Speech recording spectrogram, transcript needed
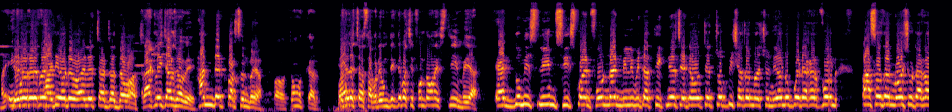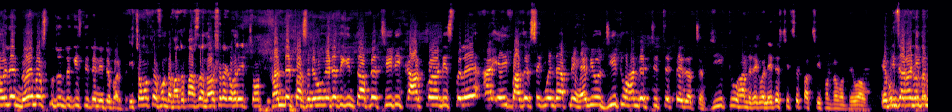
মানে এই মানে ফোনটাতে- থার্টি ওয়াটের ওয়্যারলেস চার্জার দেওয়া আছে। রাখলেই চার্জ হবে। হান্ড্রেড পার্সেন্ট ভাইয়া। ওয়াও চমৎকার। ওয়্যারলেস চার্জ সাপোর্ট এবং দেখতে পাচ্ছি ফোনটা অনেক স্লিম ভাইয়া। একদমই slim six point four nine millimetre thickness এটা হচ্ছে চব্বিশ হাজার নয়শো নিরানব্বই টাকার ফোন পাঁচ হাজার নয়শো টাকা হইলে নয় মাস পর্যন্ত কিস্তিতে নিতে পারবে। এই চমৎকার ফোনটা মাত্র পাঁচ হাজার নশো টাকা হলে হান্ড্রেড পার্সেন্ট এবং এটাতে কিন্তু আপনার থ্রি ডি কার্ভ করা ডিসপ্লে এই বাজেট সেগমেন্টে আপনি Helio G two hundred chipset পেয়ে যাচ্ছেন। জি টু হান্ড্রেড একবার লেটেস্ট চিপসেট পাচ্ছি এই ফোনটার মধ্যে ওয়াও এবং যারা নিবেন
